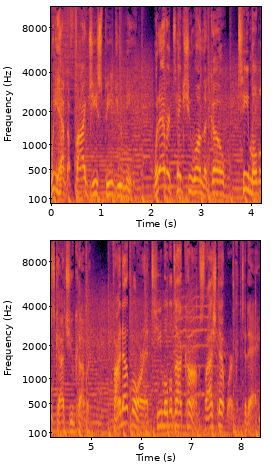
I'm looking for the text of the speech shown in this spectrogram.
we have the 5G speed you need. Whatever takes you on the go, T Mobile's got you covered. Find out more at T-Mobile.com slash network today.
